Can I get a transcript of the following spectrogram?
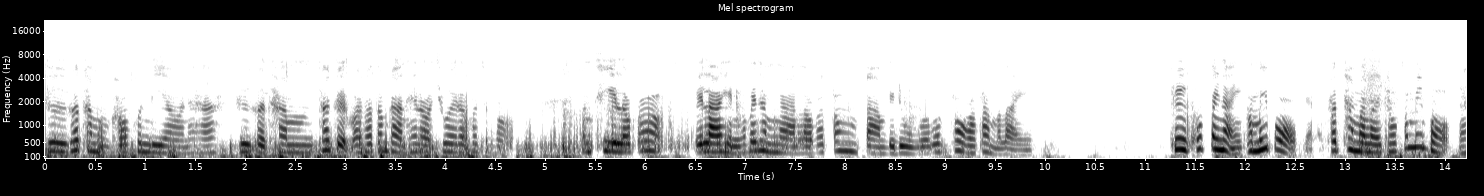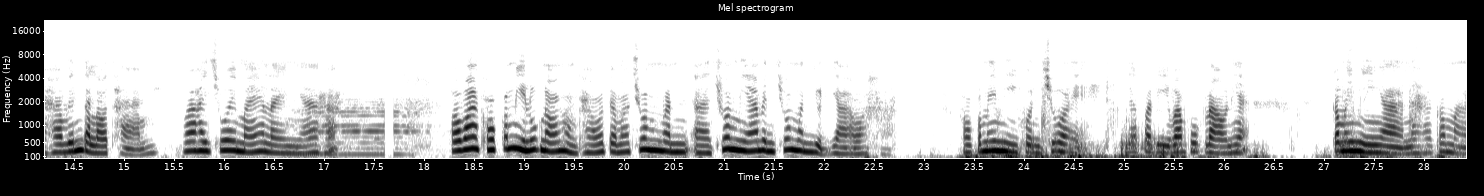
คือเขาทำของเขาคนเดียวนะคะ คือเขาทำถ้าเกิดว่าเขาต้องการให้เราช่วยเราก็จะบอก บางทีเราก็เวลาเห็นเขาไปทำงาน เราก็ต้องตามไปดูว่าพ่อเขาทำอะไร คือเขาไปไหนเขาไม่บอกเขาทำอะไรเขาก็ไม่บอกนะคะ เว้นแต่เราถามว่าให้ช่วยไหมอะไรอย่างเงี้ยค่ะ เพราะว่าเขาก็มีลูกน้องของเขาแต่ว่าช่วงวันอ่าช่วงเนี้ยเป็นช่วงวันหยุดยาวอะค่ะเขาก็ไม่มีคนช่วย และพอดีว่าพวกเราเนี่ย ก็ไม่มีงานนะคะ ก็มา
